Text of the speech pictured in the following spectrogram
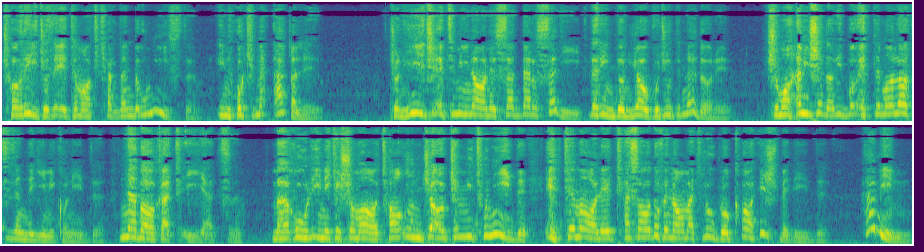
چاری جز اعتماد کردن به او نیست. این حکم عقله چون هیچ اطمینان صد درصدی در این دنیا وجود نداره. شما همیشه دارید با احتمالات زندگی می کنید نه با قطعیت. معقول اینه که شما تا اونجا که می‌تونید احتمال تصادف نامطلوب رو کاهش بدید. همین.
